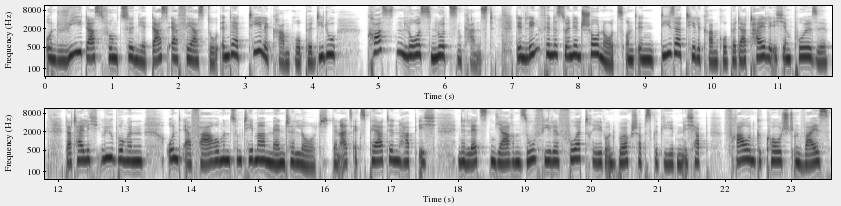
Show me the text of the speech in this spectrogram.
Und wie das funktioniert, das erfährst du in der Telegram-Gruppe, die du kostenlos nutzen kannst. Den Link findest du in den Show Notes und in dieser Telegram-Gruppe, da teile ich Impulse, da teile ich Übungen und Erfahrungen zum Thema Mental Load. Denn als Expertin habe ich in den letzten Jahren so viele Vorträge und Workshops gegeben. Ich habe Frauen gecoacht und weiß,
